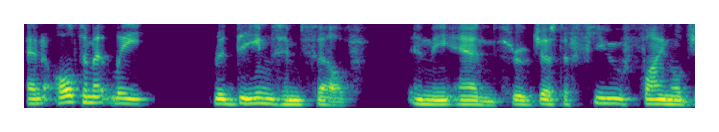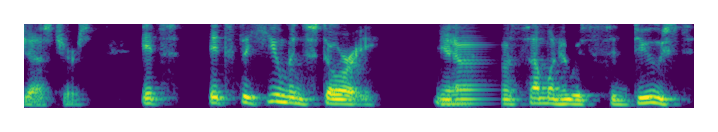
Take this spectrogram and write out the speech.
and ultimately redeems himself in the end through just a few final gestures. It's it's the human story, you know, someone who is seduced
